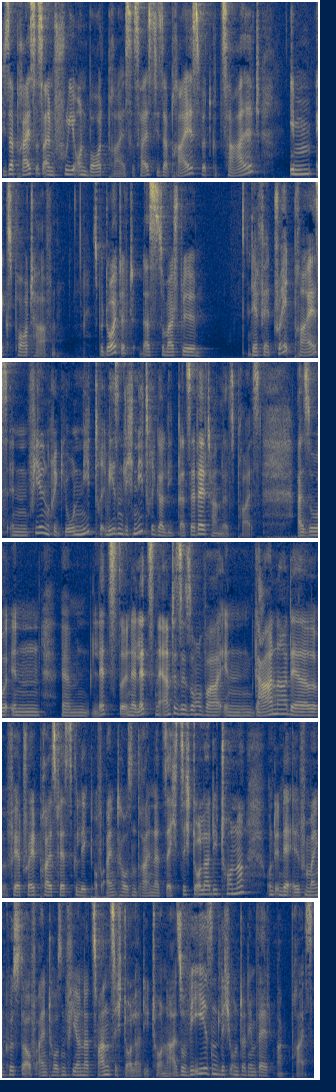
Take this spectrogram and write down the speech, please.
Dieser Preis ist ein Free-on-Board-Preis. Das heißt, dieser Preis wird gezahlt im Exporthafen. Das bedeutet, dass zum Beispiel der Fairtrade-Preis in vielen Regionen niedrig, wesentlich niedriger liegt als der Welthandelspreis. Also in, ähm, letzte, in der letzten Erntesaison war in Ghana der Fairtrade-Preis festgelegt auf 1.360 Dollar die Tonne und in der Elfenbeinküste auf 1.420 Dollar die Tonne, also wesentlich unter dem Weltmarktpreis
